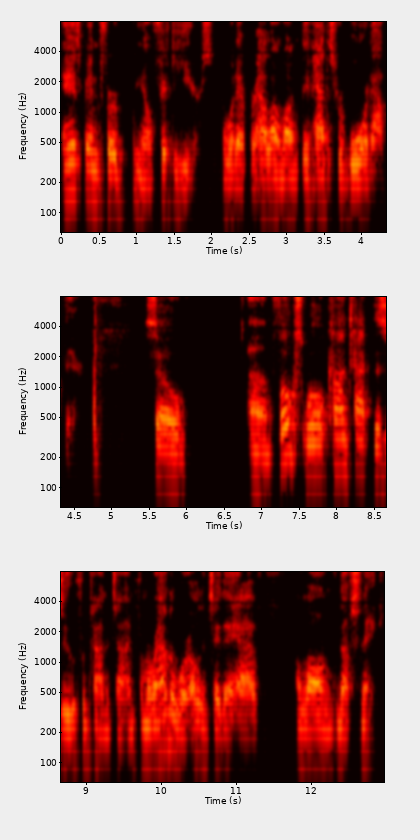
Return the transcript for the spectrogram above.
And it's been for, you know, 50 years or whatever, how long, long they've had this reward out there. So um, folks will contact the zoo from time to time from around the world and say they have a long enough snake.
